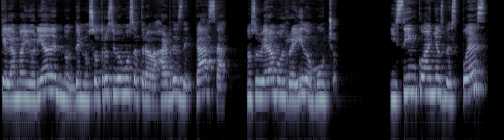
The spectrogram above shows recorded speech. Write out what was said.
que la mayoría de, nosotros íbamos a trabajar desde casa, nos hubiéramos reído mucho. Y cinco años después,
